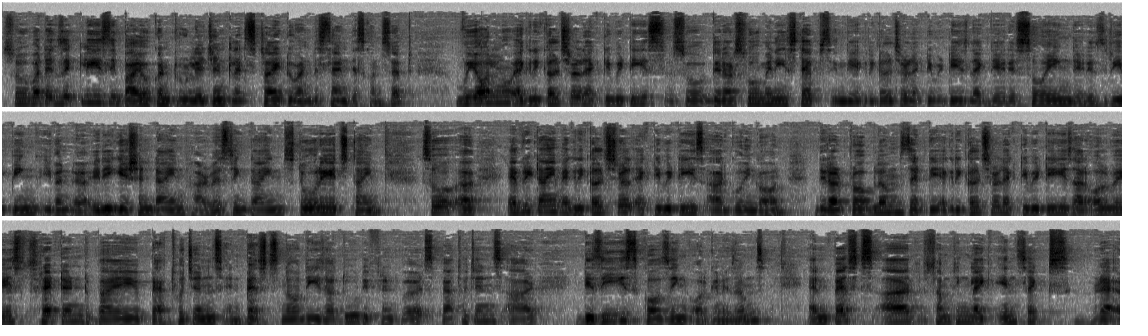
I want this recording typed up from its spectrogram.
So what exactly is the biocontrol agent? Let's try to understand this concept. We all know agricultural activities. So there are so many steps in the agricultural activities like there is sowing, there is reaping, even uh, irrigation time, harvesting time, storage time. So uh, every time agricultural activities are going on, there are problems that the agricultural activities are always threatened by pathogens and pests. Now these are two different words. Pathogens are disease causing organisms and pests are something like insects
